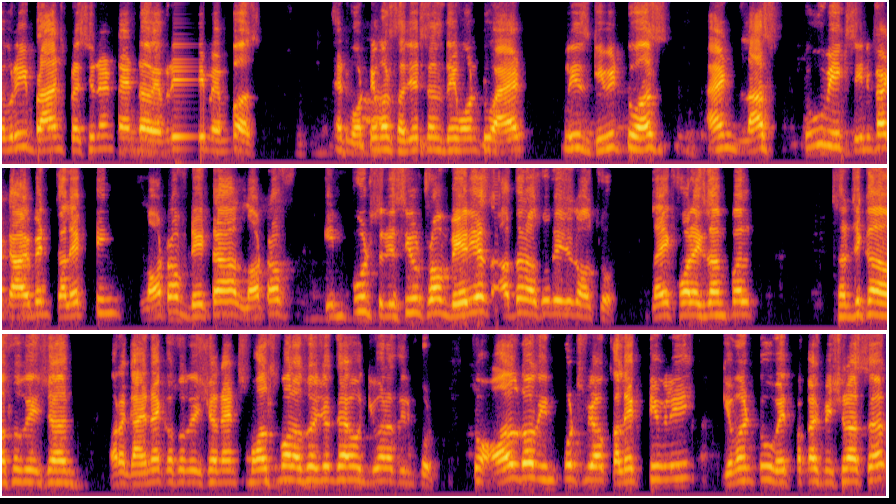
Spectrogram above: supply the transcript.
every branch president and uh, every members that whatever suggestions they want to add, please give it to us. And last two weeks, in fact, I've been collecting lot of data, lot of inputs received from various other associations also. Like for example, surgical association or a gynec association and small, small associations have given us input. So all those inputs we have collectively given to Ved Prakash Mishra sir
